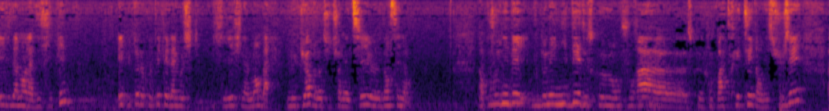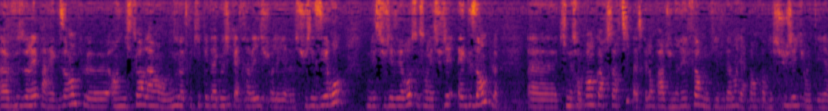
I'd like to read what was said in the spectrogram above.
évidemment la discipline et plutôt le côté pédagogique, qui est finalement bah, le cœur de votre futur métier euh, d'enseignant. Alors pour vous, vous donner une idée de ce que l'on pourra, ce que l'on pourra traiter dans les sujets, vous aurez par exemple en histoire, là, nous, notre équipe pédagogique a travaillé sur les sujets zéro. Donc les sujets zéro, ce sont les sujets exemples euh, qui ne sont pas encore sortis, parce que là on parle d'une réforme, donc évidemment il n'y a pas encore de sujets qui ont été euh,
